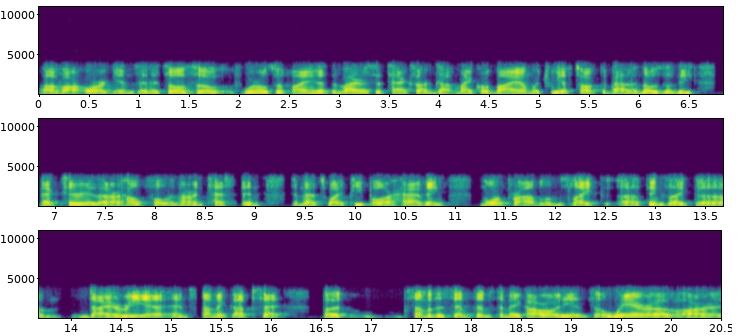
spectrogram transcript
of our organs. And it's also we're also finding that the virus attacks our gut microbiome, which we have talked about, and those are the bacteria that are helpful in our intestine, and that's why people are having more problems like uh, things like um, diarrhea and stomach upset. But some of the symptoms to make our audience aware of are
